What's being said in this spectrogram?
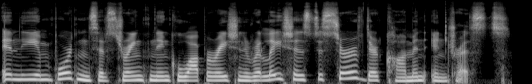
in the importance of strengthening cooperation relations to serve their common interests.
